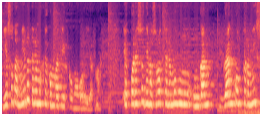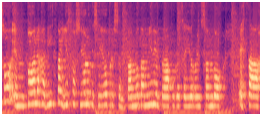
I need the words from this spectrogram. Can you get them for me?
Y eso también lo tenemos que combatir como gobierno. Es por eso que nosotros tenemos un, gran, gran, compromiso en todas las aristas y esto ha sido lo que se ha ido presentando también y el trabajo que se ha ido realizando estas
